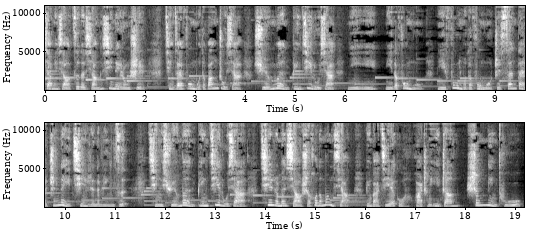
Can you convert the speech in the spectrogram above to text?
下面小字的详细内容是：请在父母的帮助下询问并记录下你、你的父母、你父母的父母这三代之内亲人的名字。请询问并记录下亲人们小时候的梦想，并把结果画成一张生命图。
